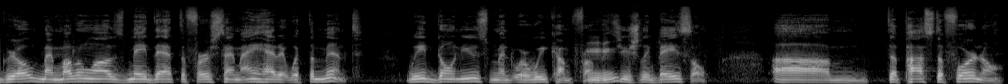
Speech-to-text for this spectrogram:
grilled. My mother-in-law's made that the first time I had it with the mint. We don't use mint where we come from. It's usually basil. Um, the pasta forno,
